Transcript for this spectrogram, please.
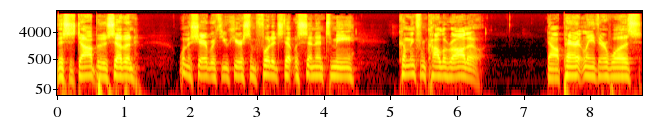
This is Dahboo7. want to share with you here some footage that was sent in to me coming from Colorado. Now, apparently, there was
